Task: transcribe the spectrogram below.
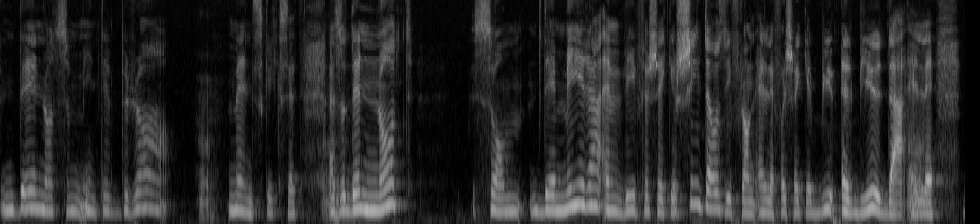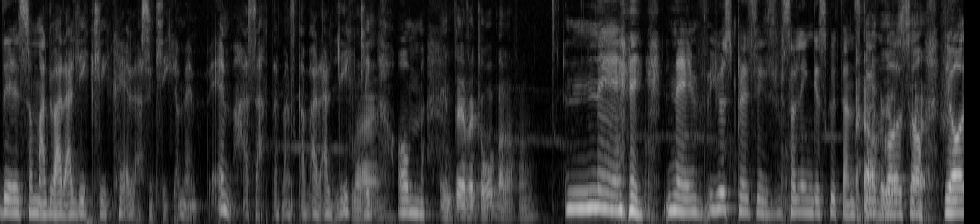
det är något som inte är bra mänskligt sett. Alltså det är något som det är mera än vi försöker skydda oss ifrån eller försöker bju- erbjuda. Eller det är som att vara lycklig hela sitt liv. Men vem har sagt att man ska vara lycklig Nej. om Inte Evert Taube i alla fall. Nej, nej, just precis. Så länge skutan ska Ja, gå så. Ja,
